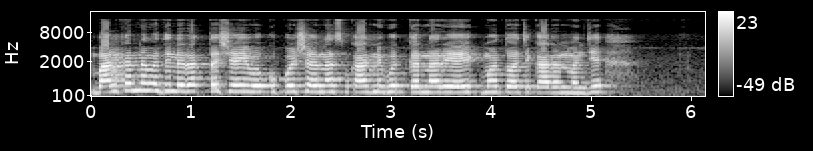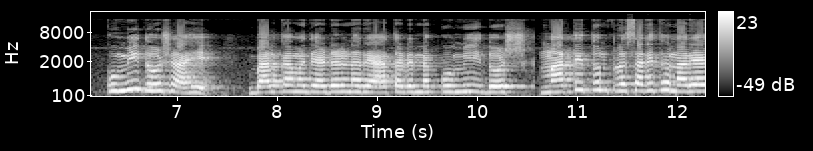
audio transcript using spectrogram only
बालकांमधील रक्तक्षयी व कुपोषणास कारणीभूत करणारे एक महत्त्वाचे कारण म्हणजे कुमी दोष आहे. बालकामध्ये आढळणाऱ्या आतड्यांना कुमी दोष मातीतून प्रसारित होणाऱ्या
